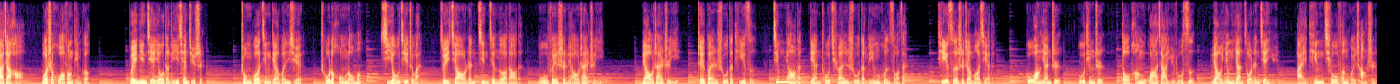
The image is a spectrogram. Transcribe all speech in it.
大家好，我是火凤顶哥，为您解忧的离谦居士。中国经典文学除了《红楼梦》《西游记》之外，最叫人津津乐道的，无非是《聊斋志异》。《聊斋志异》这本书的题词，精妙地点出全书的灵魂所在。题词是这么写的：孤妄言之，孤听之。豆棚瓜架雨如丝，料应验作人间语。爱听秋坟鬼唱时，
